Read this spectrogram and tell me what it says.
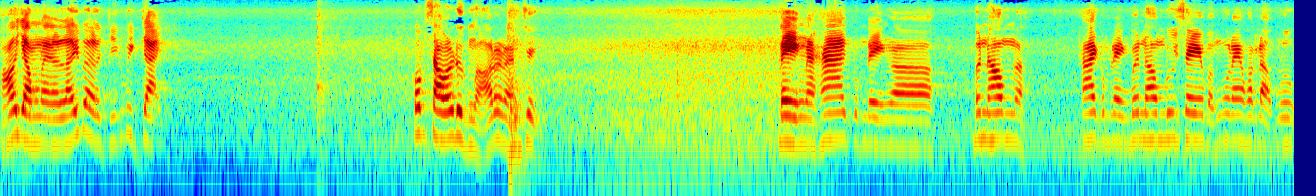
ở dòng này là lấy về là chỉ có việc chạy cốp sau nó đừng mở rồi nè anh chị. Đèn là hai cụm đèn ờ, bên hông nè. Hai cụm đèn bên hông đuôi xe vẫn còn đang hoạt động luôn.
